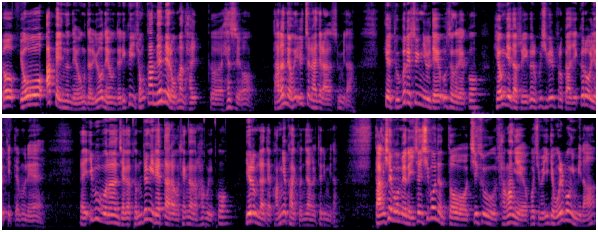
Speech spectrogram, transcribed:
요, 요 앞에 있는 내용들, 요 내용들이 거의 종가 매매로만 할, 그, 했어요. 다른 내용이 일치를 하지 않았습니다. 그 두 번의 수익률 대회 우승을 했고, 회원 계좌 수익을 91%까지 끌어올렸기 때문에, 예, 이 부분은 제가 검증이 됐다라고 생각을 하고 있고, 여러분들한테 강력하게 권장을 드립니다. 당시에 보면 2015년도 지수 상황이에요. 보시면 이게 월봉입니다.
